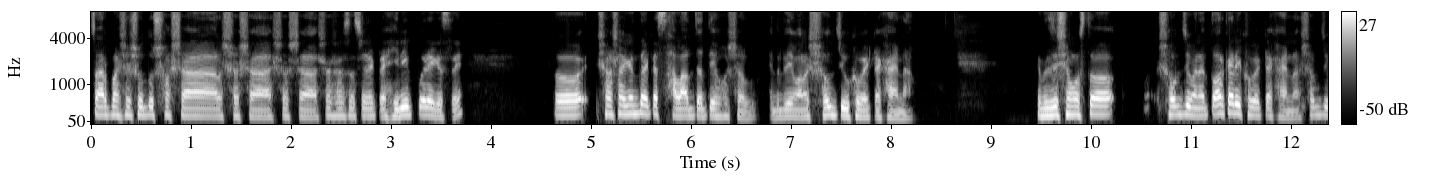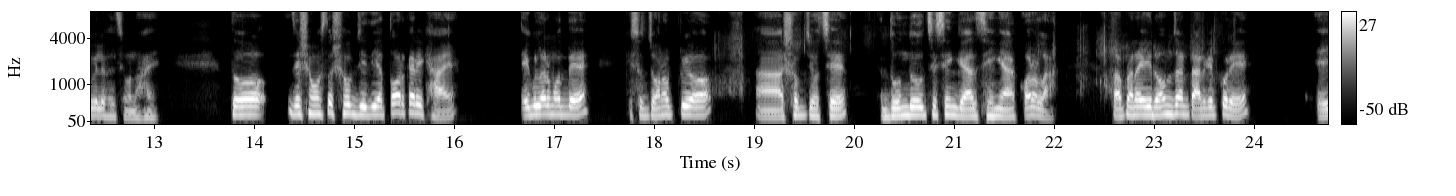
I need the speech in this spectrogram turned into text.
চারপাশে শুধু শশা আর শশা শশা শশা চাষের একটা হিরিক পড়ে গেছে। তো শশা কিন্তু একটা সালাদ জাতীয় ফসল, এটা দিয়ে মানুষ সবজিও খুব একটা খায় না। কিন্তু যে সমস্ত সবজি মানে তরকারি খুব একটা খায় না, সবজি বলে ফেলছি মনে হয়। তো যে সমস্ত সবজি দিয়ে তরকারি খায়, এগুলোর মধ্যে কিছু জনপ্রিয় সবজি হচ্ছে দুন্দুল চিচিঙ্গা ঝিঙা, করলা। তো আপনারা এই রমজান টার্গেট করে এই,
